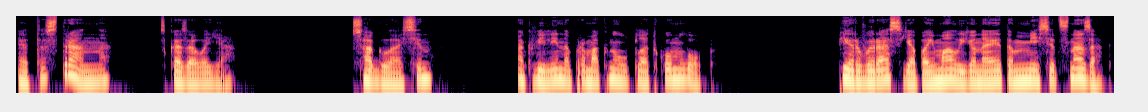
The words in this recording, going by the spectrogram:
«Это странно», — сказала я. «Согласен». Аквилина промокнул платком лоб. «Первый раз я поймал ее на этом месяц назад.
